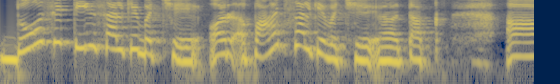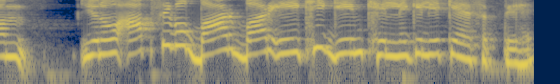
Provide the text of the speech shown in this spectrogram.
दो से तीन साल के बच्चे और पाँच साल के बच्चे तक यू नो आपसे वो बार बार एक ही गेम खेलने के लिए कह सकते हैं।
